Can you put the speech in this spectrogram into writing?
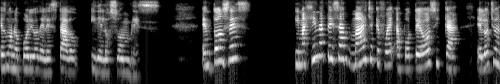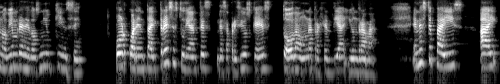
es monopolio del Estado y de los hombres. Entonces, imagínate esa marcha que fue apoteósica el 8 de noviembre de 2015 por 43 estudiantes desaparecidos, que es toda una tragedia y un drama. En este país hay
